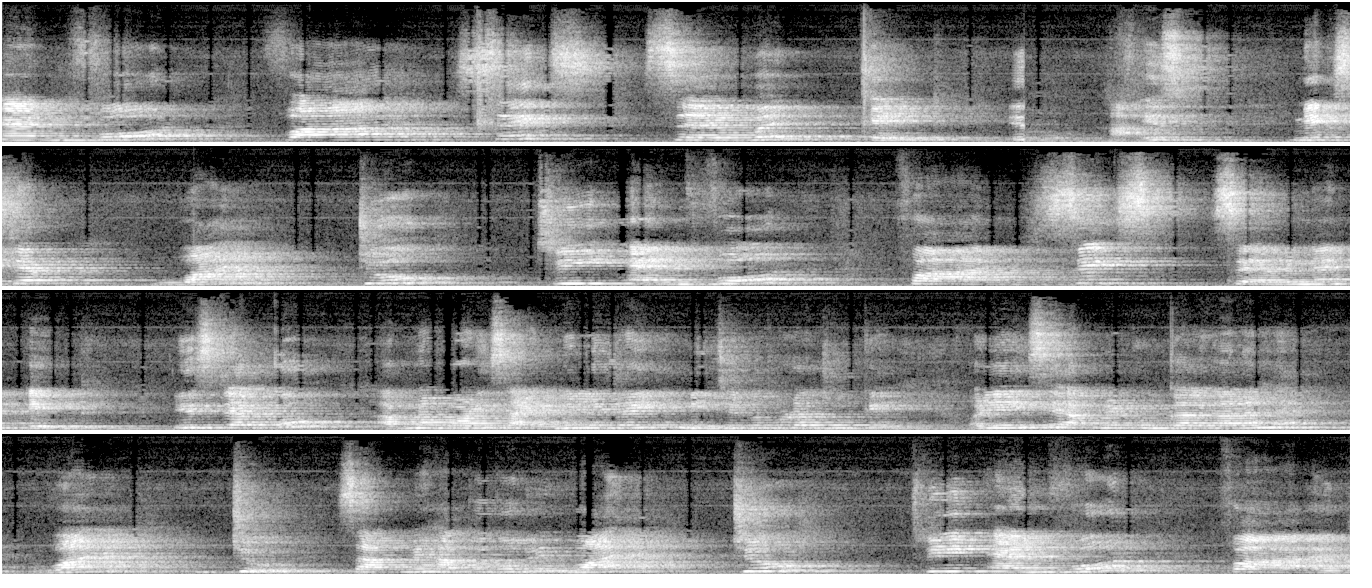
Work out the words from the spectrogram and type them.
and four five six seven eight इस next step one two three and four five six seven and eight इस स्टेप को अपना बॉडी साइड में ले जाइए, नीचे को थोड़ा झुके और यहीं से आपने ठुमका लगाना है। वन टू साथ में हाथों को भी। One two three and four five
